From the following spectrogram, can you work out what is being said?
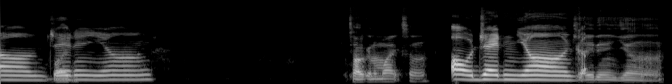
um, Jaden Young. Talking to mic, son. Oh, Jaden Young, Jaden Young.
